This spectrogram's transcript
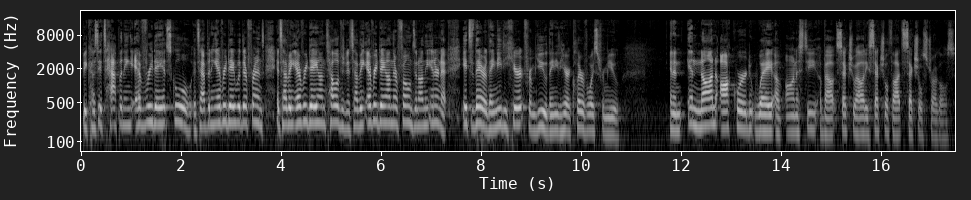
because it's happening every day at school. It's happening every day with their friends. It's happening every day on television. It's happening every day on their phones and on the internet. It's there. They need to hear it from you, they need to hear a clear voice from you. In a non awkward way of honesty about sexuality, sexual thoughts, sexual struggles.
